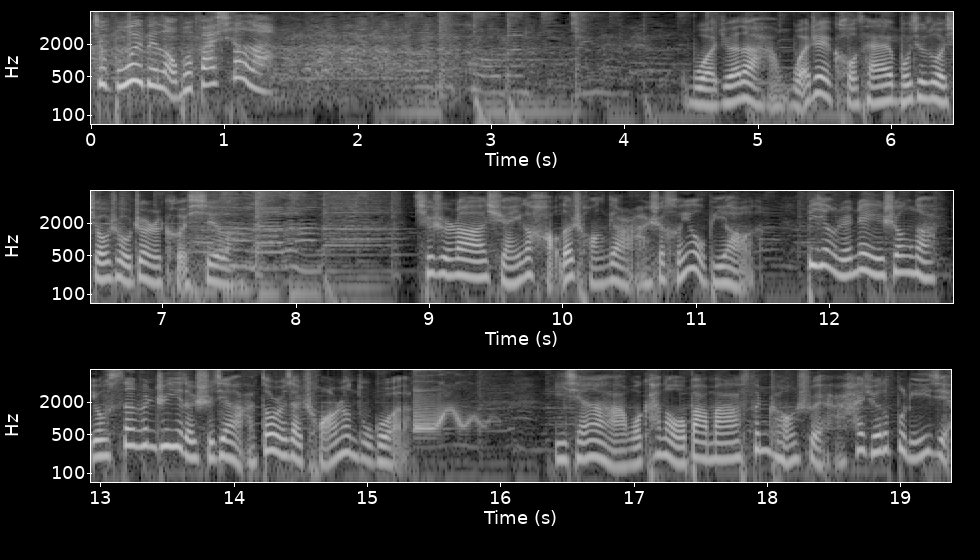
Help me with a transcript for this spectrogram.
就不会被老婆发现了。我觉得啊，我这口才不去做销售，真是可惜了。其实呢，选一个好的床垫啊，是很有必要的。毕竟人这一生呢，有三分之一的时间啊，都是在床上度过的。以前啊，我看到我爸妈分床睡啊，还觉得不理解。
